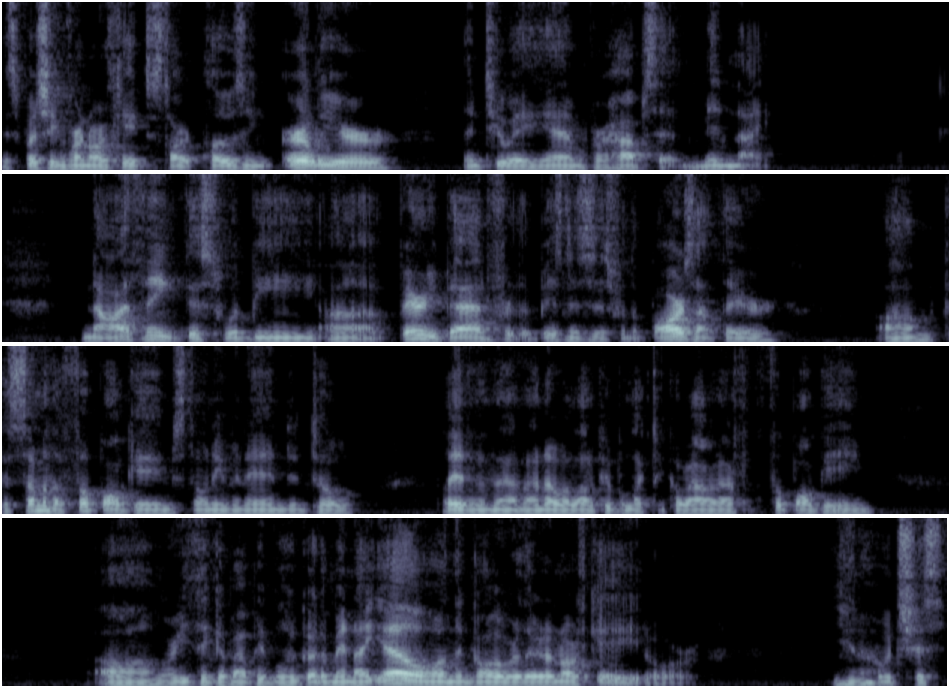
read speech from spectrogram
is pushing for Northgate to start closing earlier than 2 a.m., perhaps at midnight. Now, I think this would be uh, very bad for the businesses, for the bars out there, because um, some of the football games don't even end until later than that. And I know a lot of people like to go out after the football game. Um, or you think about people who go to Midnight Yell and then go over there to Northgate, or you know, it's just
